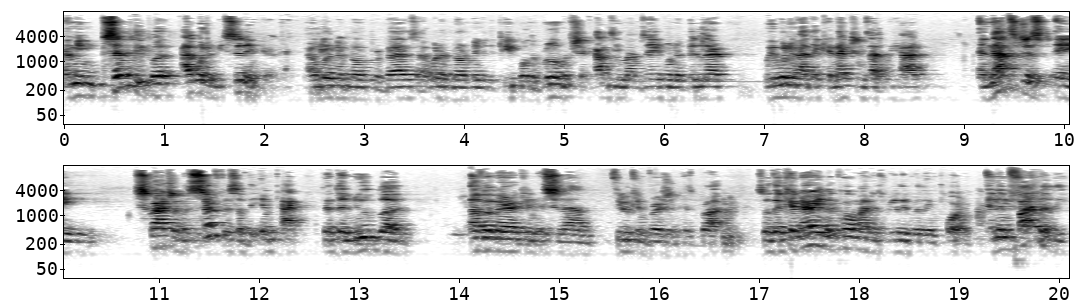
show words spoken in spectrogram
I mean, simply put, I wouldn't be sitting here. I wouldn't have known Pervez. I wouldn't have known many of the people in the room. If Sheikh Hamza wouldn't have been there, we wouldn't have had the connections that we had. And that's just a scratch on the surface of the impact that the new blood of American Islam through conversion has brought. So the canary in the coal mine is really, really important. And then finally,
